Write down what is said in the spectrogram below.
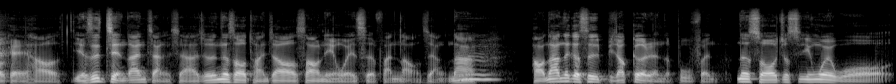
OK，好，也是简单讲一下，就是那时候团叫少年维持的烦恼，这样。那、嗯、好，那那个是比较个人的部分。那时候就是因为我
